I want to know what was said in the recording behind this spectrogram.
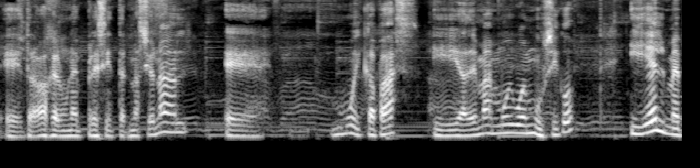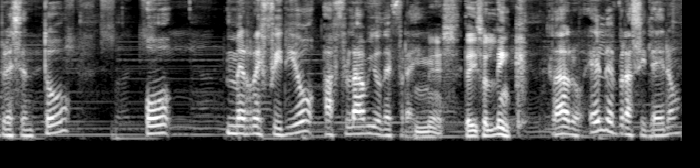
eh, trabaja en una empresa internacional, eh, muy capaz y además muy buen músico, y él me presentó o me refirió a Flavio de Frey. Mesh, te hizo el link. Claro, él es brasilero,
